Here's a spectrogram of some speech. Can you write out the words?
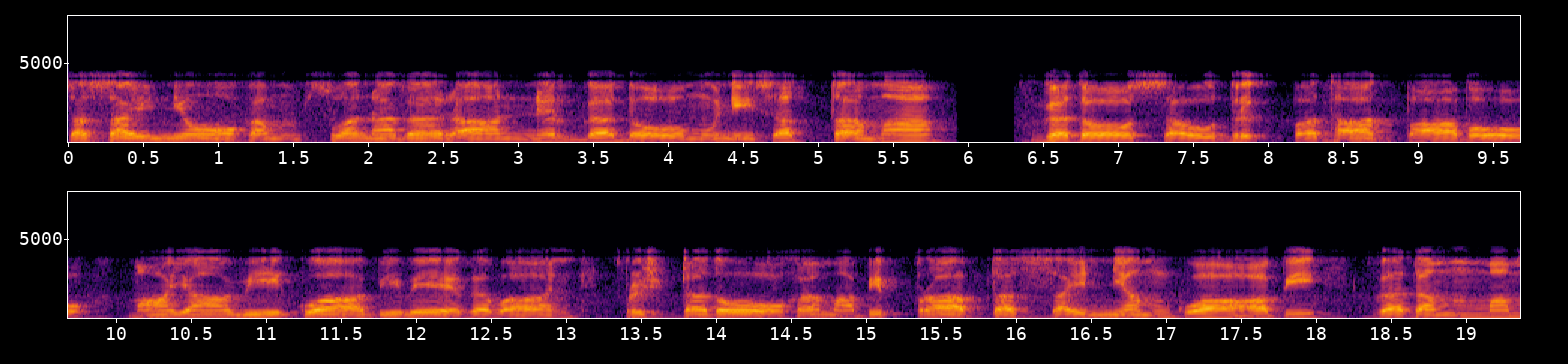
ससैन्योऽहं स्वनगरान्निर्गतो मुनिसत्तमा। गतोऽसौ दृक्पथात् पापो मायावी क्वापि वेगवान् पृष्ठदोऽहमभिप्राप्तः सैन्यं क्वापि गतं मम।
